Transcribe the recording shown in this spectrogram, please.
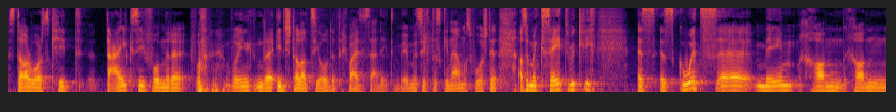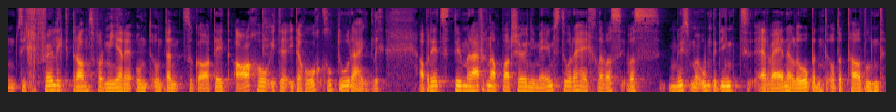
Star Wars Kit Teil von einer, von, von irgendeiner Installation. Ich weiß es auch nicht, wie man sich das genau muss vorstellen. Also man sieht wirklich, ein, ein gutes äh, Meme kann, kann sich völlig transformieren und, und dann sogar dort ankommen in der, in der Hochkultur eigentlich. Aber jetzt tun wir einfach noch ein paar schöne Memes durchhecheln. Was, was müssen wir unbedingt erwähnen, lobend oder tadelnd?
